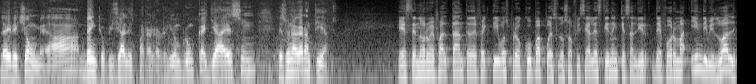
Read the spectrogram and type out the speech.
la dirección me da 20 oficiales para la región Brunca, ya es, un, es una garantía. Este enorme faltante de efectivos preocupa pues los oficiales tienen que salir de forma individual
